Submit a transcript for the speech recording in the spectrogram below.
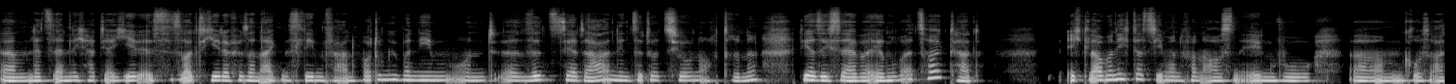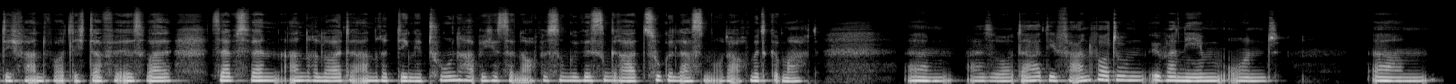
ähm, letztendlich hat ja jeder, es sollte jeder für sein eigenes Leben Verantwortung übernehmen und äh, sitzt ja da in den Situationen auch drinne, die er sich selber irgendwo erzeugt hat. Ich glaube nicht, dass jemand von außen irgendwo ähm, großartig verantwortlich dafür ist, weil selbst wenn andere Leute andere Dinge tun, habe ich es dann auch bis zu einem gewissen Grad zugelassen oder auch mitgemacht. Ähm, also da die Verantwortung übernehmen und ähm,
